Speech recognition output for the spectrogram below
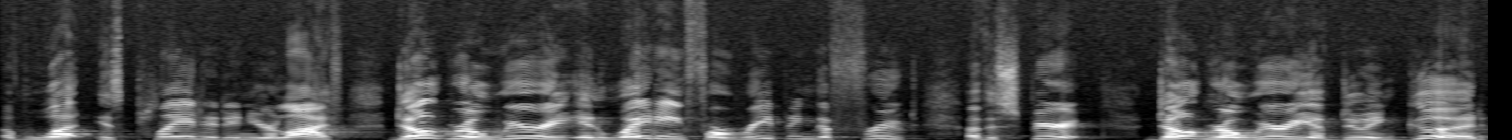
of what is planted in your life. Don't grow weary in waiting for reaping the fruit of the Spirit. Don't grow weary of doing good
